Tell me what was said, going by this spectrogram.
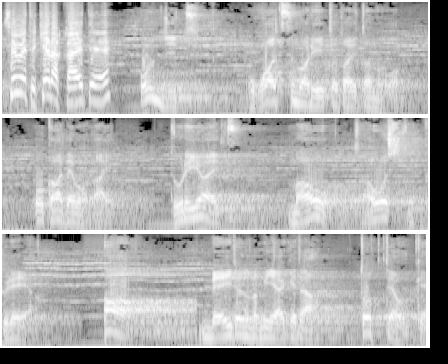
せめてキャラ変えて。本日お集まりいただいたのは他でもない。とりあえず魔王を倒してくれや。ああメイドの土産だ。取っておけ。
